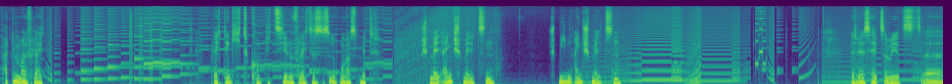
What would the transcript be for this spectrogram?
Warte mal, vielleicht... Vielleicht denke ich zu kompliziert und vielleicht ist es irgendwas mit Schmel Einschmelzen. Schmieden einschmelzen. Es wäre seltsam, jetzt, äh,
